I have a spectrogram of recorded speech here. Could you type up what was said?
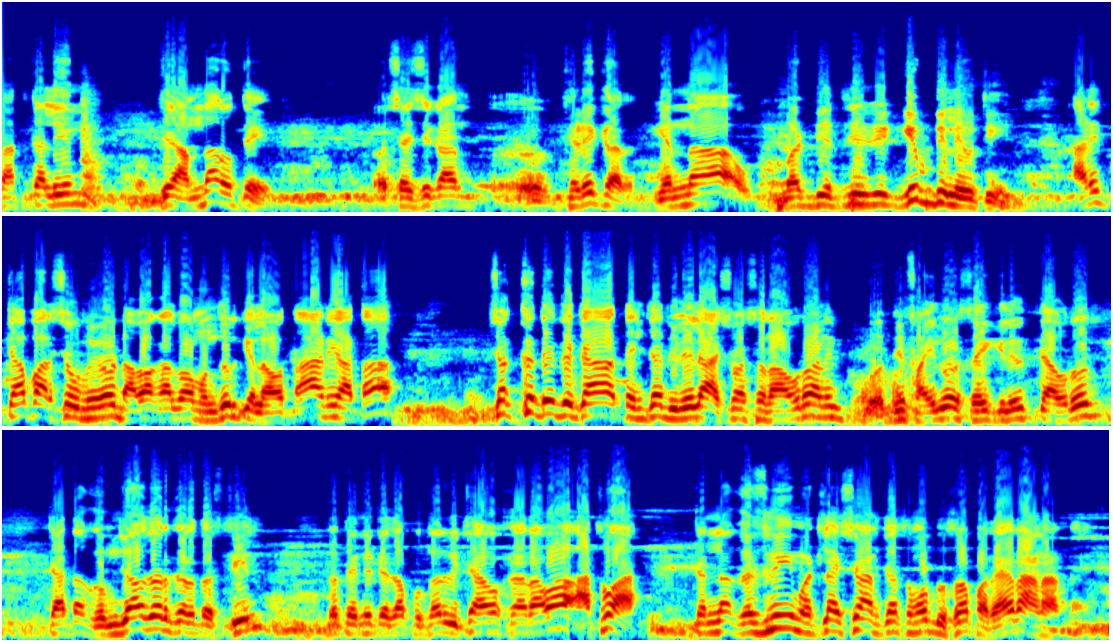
तत्कालीन जे आमदार होते शशिकांत खेडेकर यांना बर्थडेची गिफ्ट दिली होती आणि त्या पार्श्वभूमीवर डावा कालवा मंजूर केला होता आणि आता चक्क ते त्याच्या त्यांच्या दिलेल्या आश्वासनावरून आणि जी फाईलवर सही केली होती त्यावरून ते आता गमजाव जर करत असतील तर त्यांनी त्याचा पुनर्विचार करावा अथवा त्यांना गजनी म्हटल्याशिवाय आमच्यासमोर दुसरा पर्याय राहणार नाही.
